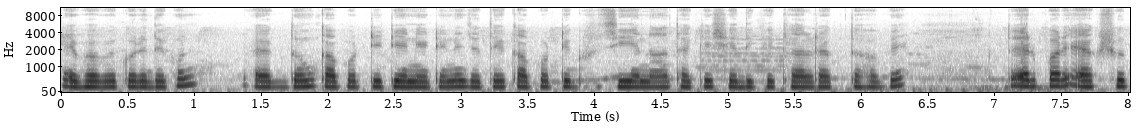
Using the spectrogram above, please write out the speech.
এভাবে করে দেখুন, একদম কাপড়টি টেনে টেনে যাতে কাপড়টি ঘুচিয়ে না থাকে, সেদিকে খেয়াল রাখতে হবে। তো এরপর এক সুত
